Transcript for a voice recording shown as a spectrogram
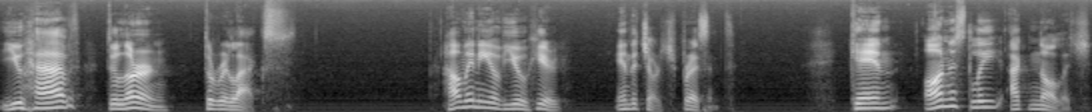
You have to learn to relax. How many of you here in the church present can honestly acknowledge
